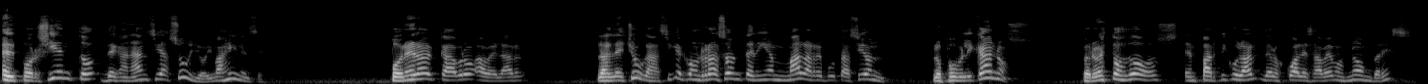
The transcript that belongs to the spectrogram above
el porciento de ganancia suyo, imagínense. Poner al cabro a velar las lechugas. Así que con razón tenían mala reputación los publicanos. Pero estos dos en particular, de los cuales sabemos nombres,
